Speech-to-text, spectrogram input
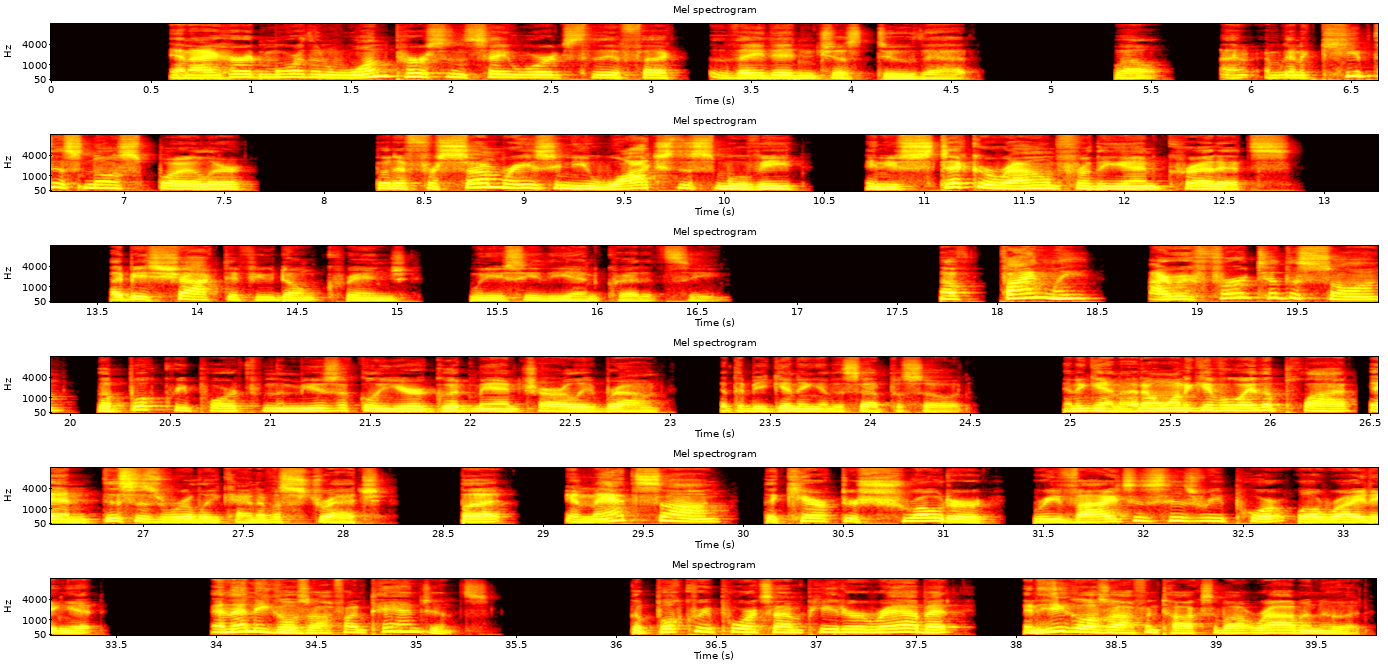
And I heard more than one person say words to the effect, they didn't just do that. Well, I'm going to keep this no spoiler, but if for some reason you watch this movie and you stick around for the end credits, I'd be shocked if you don't cringe when you see the end credits scene. Now, finally, I referred to the song The Book Report from the musical Your Good Man Charlie Brown at the beginning of this episode. And again, I don't want to give away the plot, and this is really kind of a stretch, but in that song, the character Schroeder revises his report while writing it, and then he goes off on tangents. The book reports on Peter Rabbit, and he goes off and talks about Robin Hood.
